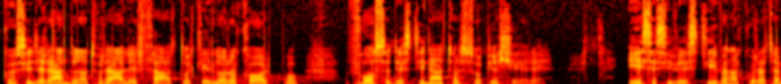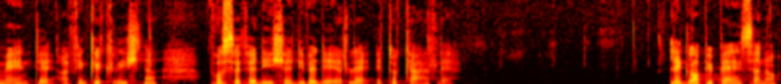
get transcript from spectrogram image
considerando naturale il fatto che il loro corpo fosse destinato al suo piacere. Esse si vestivano accuratamente affinché Krishna fosse felice di vederle e toccarle. Le gopi pensano,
